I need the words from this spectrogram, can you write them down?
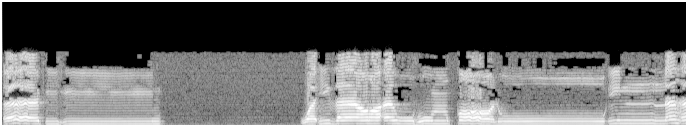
فاكهين وإذا رأوهم قالوا إن هؤلاء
